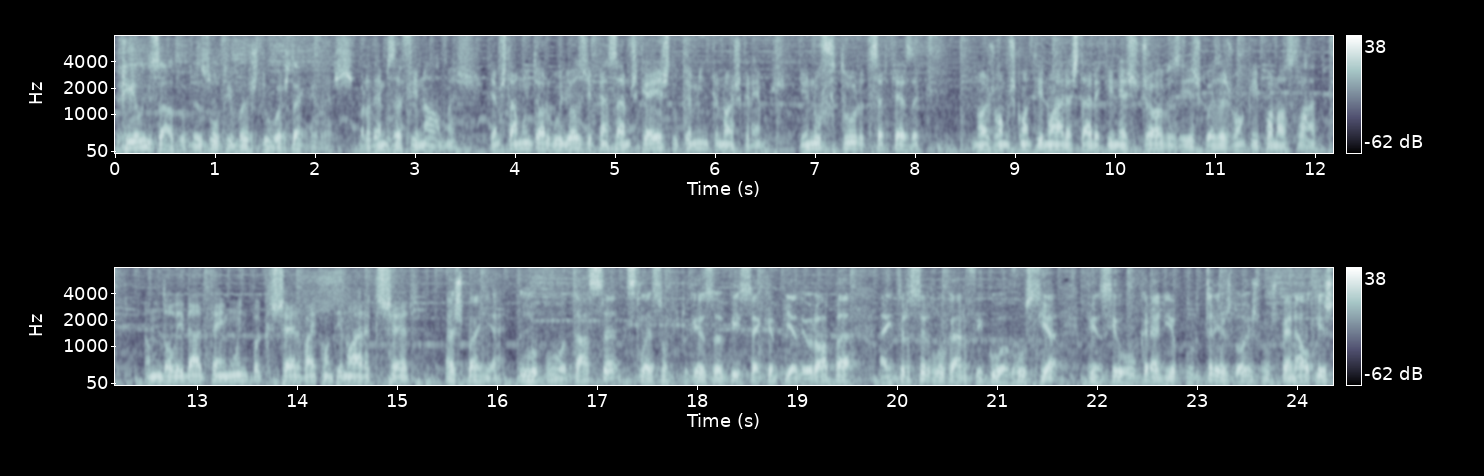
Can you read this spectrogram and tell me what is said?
realizado nas últimas duas décadas. Perdemos a final, mas temos de estar muito orgulhosos e pensarmos que é este o caminho que nós queremos. E no futuro, de certeza que nós vamos continuar a estar aqui nestes jogos e as coisas vão cair para o nosso lado. A modalidade tem muito para crescer, vai continuar a crescer a Espanha levou a taça, seleção portuguesa vice-campeã da Europa. Em terceiro lugar ficou a Rússia, venceu a Ucrânia por 3-2 nos penaltis,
